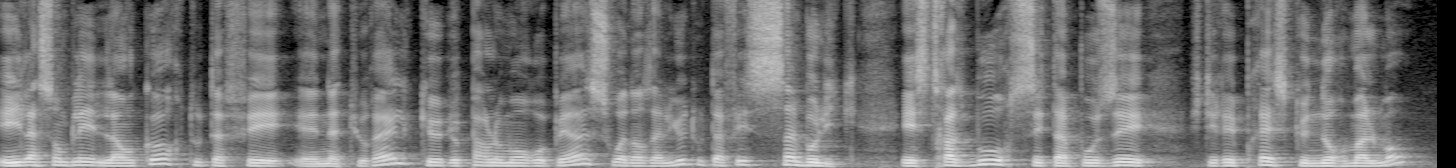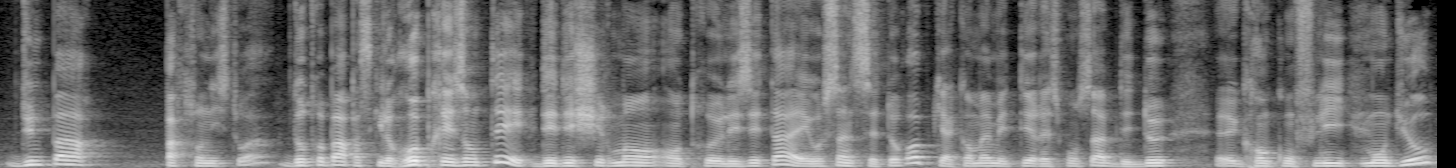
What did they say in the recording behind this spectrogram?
Et il a semblé, là encore, tout à fait euh, naturel que le Parlement européen soit dans un lieu tout à fait symbolique. Et Strasbourg s'est imposé, je dirais presque normalement, d'une part son histoire, d'autre part parce qu'il représentait des déchirements entre les États et au sein de cette Europe qui a quand même été responsable des deux euh, grands conflits mondiaux,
